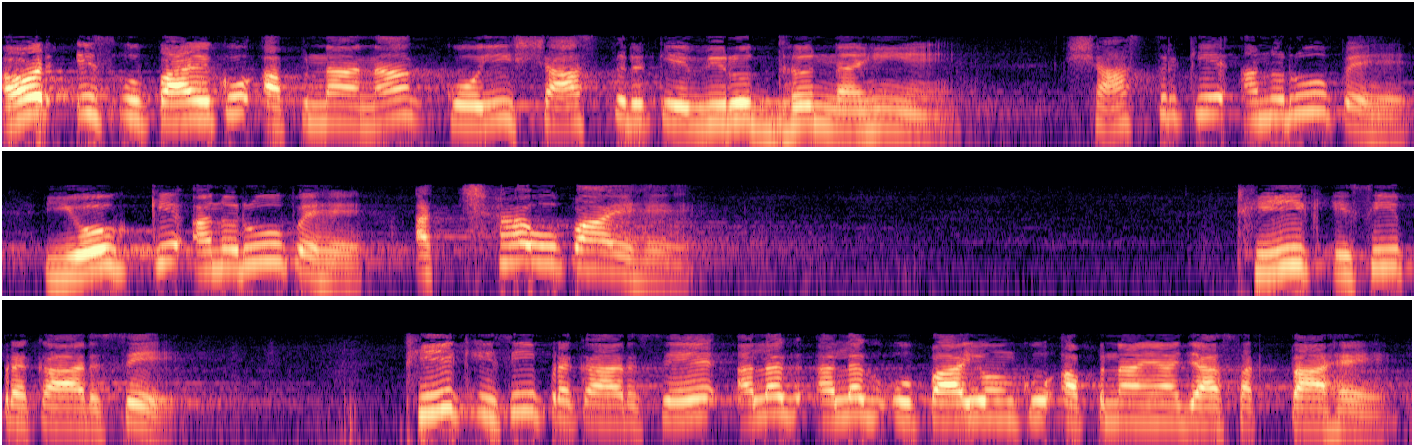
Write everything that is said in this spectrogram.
और इस उपाय को अपनाना कोई शास्त्र के विरुद्ध नहीं है। शास्त्र के अनुरूप है, योग के अनुरूप है अच्छा उपाय है। ठीक इसी प्रकार से, ठीक इसी प्रकार से अलग अलग उपायों को अपनाया जा सकता है।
